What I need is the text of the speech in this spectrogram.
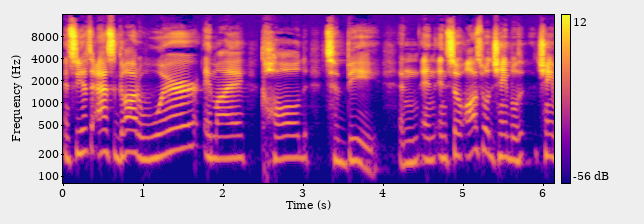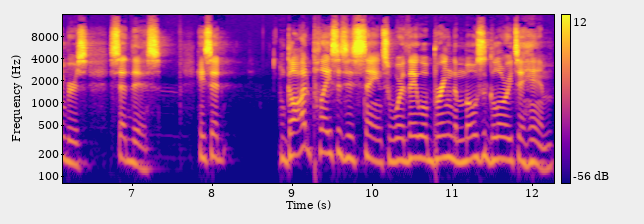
And so you have to ask God, where am I called to be? And, and, and so Oswald Chambers said this. He said, God places his saints where they will bring the most glory to him,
